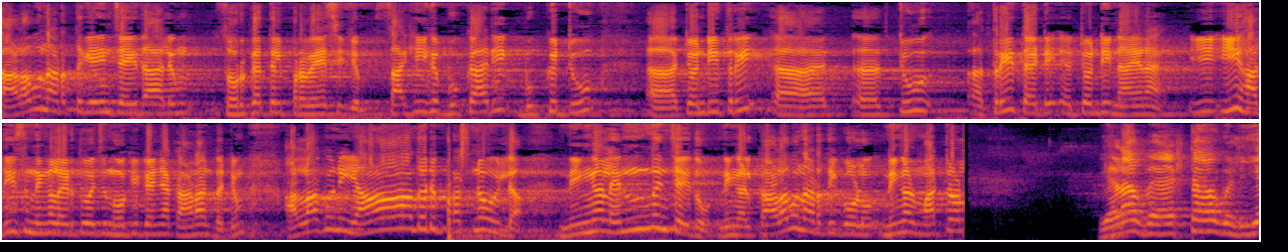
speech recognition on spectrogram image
കളവ് നടത്തുകയും ചെയ്താലും സ്വർഗത്തിൽ പ്രവേശിക്കും. സഹീഹ് ബുക്കാരി book two twenty three two three thirty twenty nine ഈ ഈ ഹദീസ് നിങ്ങൾ എടുത്തു വെച്ച് നോക്കിക്കഴിഞ്ഞാൽ കാണാൻ പറ്റും. അള്ളാഹുവിന് യാതൊരു പ്രശ്നവുമില്ല നിങ്ങൾ എന്തും ചെയ്തു. നിങ്ങൾ കളവ് നടത്തിക്കോളൂ. നിങ്ങൾ മറ്റുള്ള എടാ വേട്ടാവെളിയ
